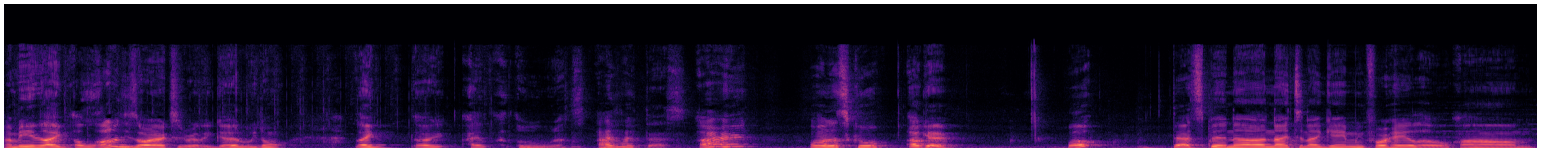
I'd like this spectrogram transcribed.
I mean, like a lot of these are actually really good. We don't like. Uh, I ooh, that's, I like this. All right. Oh, that's cool. Okay. Well, that's been uh, Night to Knight Gaming for Halo. Um,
